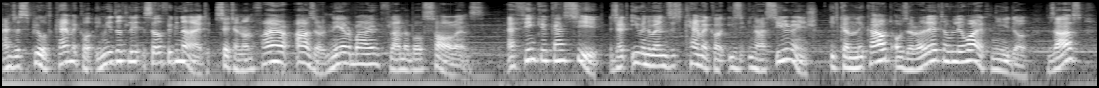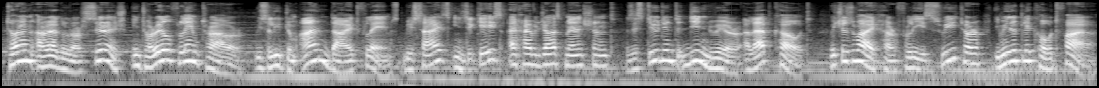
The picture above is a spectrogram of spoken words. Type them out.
and the spilled chemical immediately self-ignited, setting on fire other nearby flammable solvents. I think you can see that even when this chemical is in a syringe, it can leak out of the relatively wide needle, thus turning a regular syringe into a real flamethrower with lithium-ion dyed flames. Besides, in the case I have just mentioned, the student didn't wear a lab coat, which is why her fleece sweater immediately caught fire.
